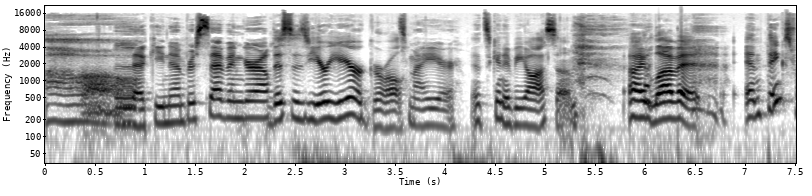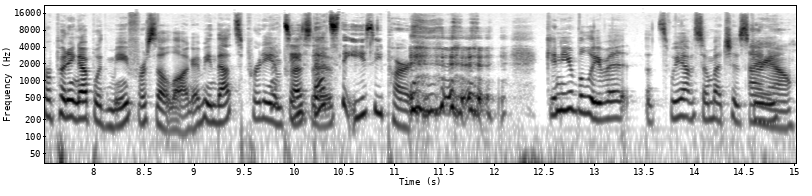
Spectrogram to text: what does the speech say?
Oh, Lucky number seven, girl. this is your year, girl. It's my year. It's going to be awesome. I love it. And thanks for putting up with me for so long. I mean, that's pretty impressive. That's the easy part. Can you believe it? It's, we have so much history. I know.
